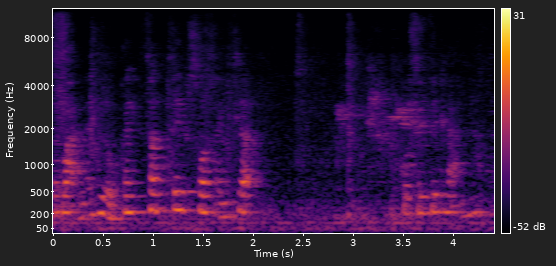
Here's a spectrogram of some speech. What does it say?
Các bạn đã hiểu cách sắp xếp so sánh chưa Cô sẽ viết lại nhé.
